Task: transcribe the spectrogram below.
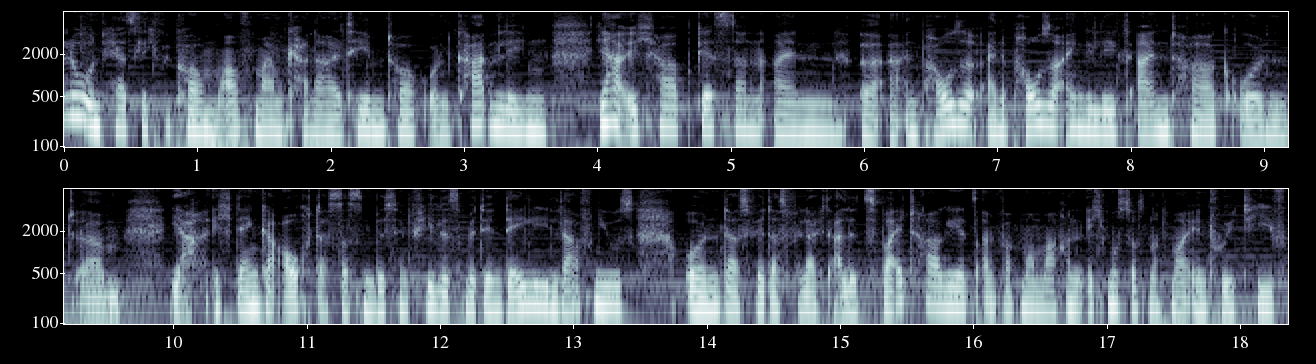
Hallo und herzlich willkommen auf meinem Kanal Thementalk und Kartenlegen. Ja, ich habe gestern ein, äh, eine, Pause, eine Pause eingelegt, einen Tag und ähm, ja, ich denke auch, dass das ein bisschen viel ist mit den Daily Love News und dass wir das vielleicht alle zwei Tage jetzt einfach mal machen. Ich muss das nochmal intuitiv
